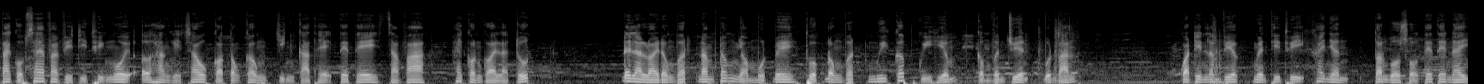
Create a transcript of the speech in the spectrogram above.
Tại cốp xe và vị trí Thủy ngồi ở hàng ghế sau có tổng cộng 9 cá thể TT Java hay còn gọi là trút. Đây là loài động vật nằm trong nhóm 1B thuộc động vật nguy cấp quý hiếm, cấm vận chuyển, buôn bán. Quá trình làm việc, Nguyễn Thị Thủy khai nhận toàn bộ số TT này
